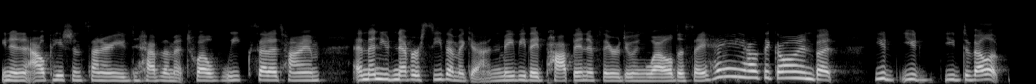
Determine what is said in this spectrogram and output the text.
you know, in an outpatient center, you'd have them at 12 weeks at a time, and then you'd never see them again. Maybe they'd pop in if they were doing well to say, hey, how's it going? But you'd, you'd, you'd develop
